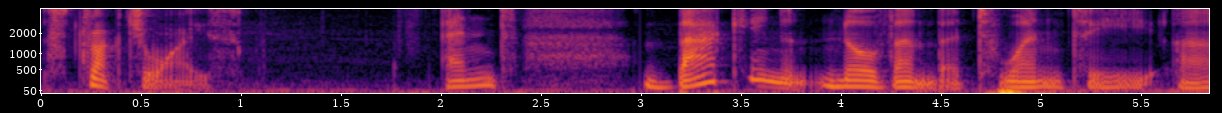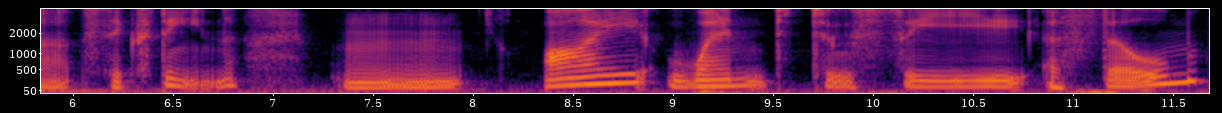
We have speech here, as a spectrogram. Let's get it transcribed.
structure-wise. And back in November 2016, um, I went to see a film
